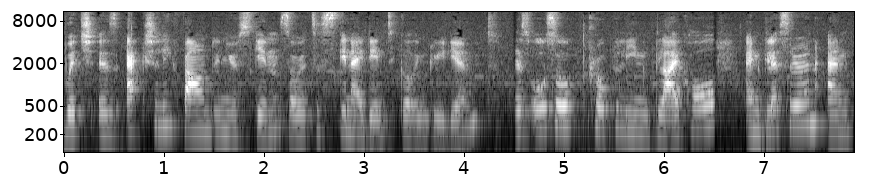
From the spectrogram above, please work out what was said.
which is actually found in your skin, so it's a skin identical ingredient. There's also propylene glycol and glycerin and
